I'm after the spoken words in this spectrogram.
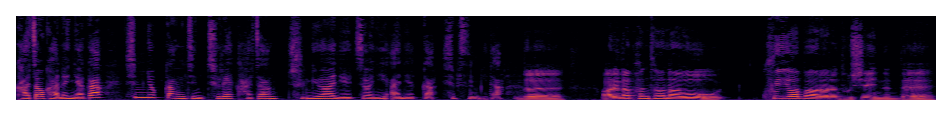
가져가느냐가 16강 진출의 가장 중요한 일전이 아닐까 싶습니다. 네. 아레나 판타나우 쿠이아바라는 도시에 있는데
